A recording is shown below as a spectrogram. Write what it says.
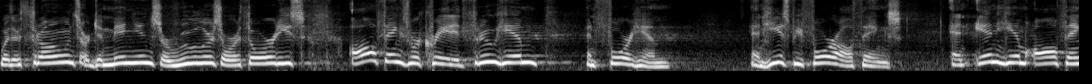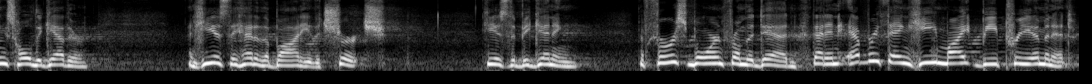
whether thrones or dominions or rulers or authorities. All things were created through him and for him. And he is before all things. And in him all things hold together. And he is the head of the body, the church. He is the beginning, the firstborn from the dead, that in everything he might be preeminent.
